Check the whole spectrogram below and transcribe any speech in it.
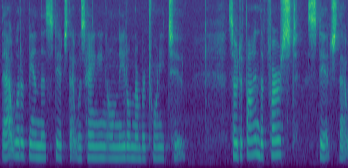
That would have been the stitch that was hanging on needle number 22. So to find the first stitch that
